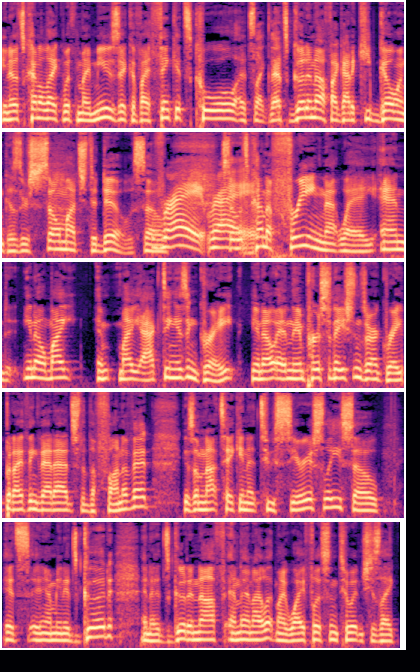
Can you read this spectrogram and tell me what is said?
you know, it's kind of like with my music. If I think it's cool, it's like, that's good enough. I got to keep going because there's so much to do. So, Right, right. So it's kind of freeing that way. And, you know, my, my acting isn't great, you know, and the impersonations aren't great, but I think that adds to the fun of it because I'm not taking it too seriously. So it's, I mean, it's good and it's good enough. And then I let my wife listen to it and she's like,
